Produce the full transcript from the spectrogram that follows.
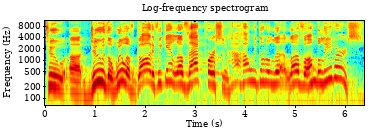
to uh, do the will of God, if we can't love that person, how, how are we going to lo love unbelievers?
